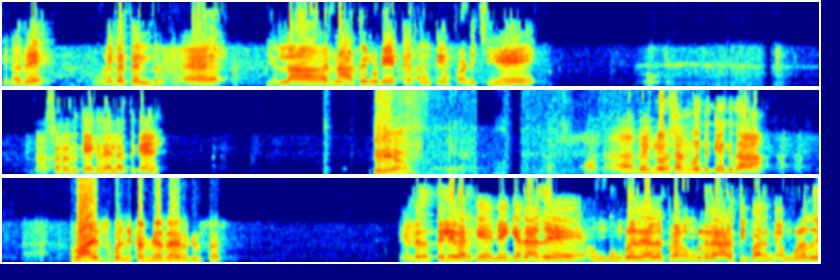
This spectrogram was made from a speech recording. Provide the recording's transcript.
என்னது உலகத்தில் இருக்கிற எல்லா நாட்டினுடைய தத்துவத்தையும் படிச்சு நான் சொல்றது கேட்குதா எல்லாத்துக்கும்? அஹ், பெங்களூர் சண்முகத்துக்கு கேக்குதா? வாய்ஸ் கொஞ்சம் கம்மியாக தான் இருக்குது சார். எழுது தெளிவா இருக்கு. நீங்க ஏதாவது உங்க உங்களது ஏதாவது பிர- உங்களது அழுத்தி பாருங்க. உங்களது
